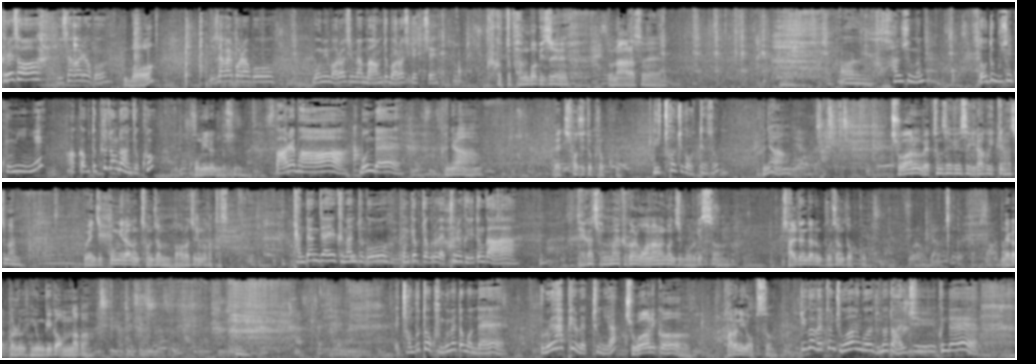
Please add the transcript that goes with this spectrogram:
그래서 이사 가려고. 뭐? 이사 갈 거라고 몸이 멀어지면 마음도 멀어지겠지. 그것도 방법이지. 누나 알아서 해. 아유, 한숨은? 너도 무슨 고민 있니? 아까부터 표정도 안 좋고? 고민은 무슨? 말해봐. 뭔데? 그냥 내 처지도 그렇고. 네 처지가 어때서? 그냥 좋아하는 웹툰 세계에서 일하고 있긴 하지만 왠지 꿈이랑은 점점 멀어지는 것 같아서. 담당자 일 그만두고 본격적으로 웹툰을 그리든가. 내가 정말 그걸 원하는 건지 모르겠어. 잘 된다는 보장도 없고. 내가 별로 용기가 없나 봐. 전부터 궁금했던 건데 왜 하필 웹툰이야? 좋아하니까 다른 이유 없어. 네가 웹툰 좋아하는 거야 누나도 알지. 근데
